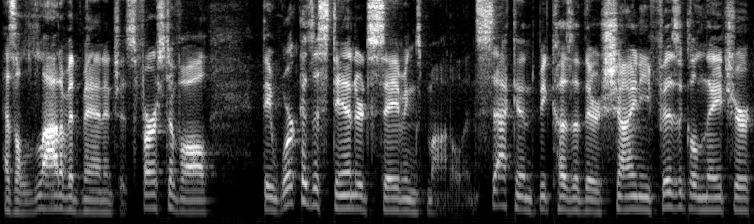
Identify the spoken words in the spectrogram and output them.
has a lot of advantages. First of all, they work as a standard savings model. And second, because of their shiny physical nature,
